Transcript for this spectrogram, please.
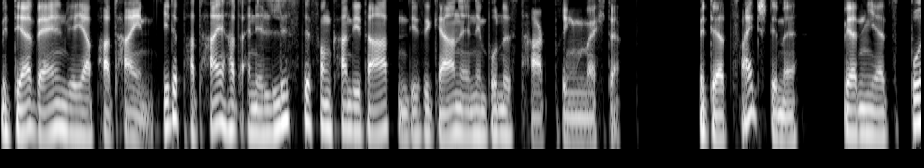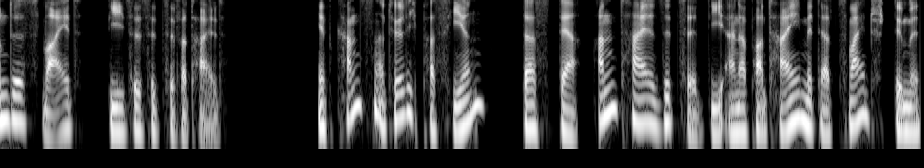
Mit der wählen wir ja Parteien. Jede Partei hat eine Liste von Kandidaten, die sie gerne in den Bundestag bringen möchte. Mit der Zweitstimme werden jetzt bundesweit diese Sitze verteilt. Jetzt kann es natürlich passieren, dass der Anteil Sitze, die einer Partei mit der Zweitstimme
